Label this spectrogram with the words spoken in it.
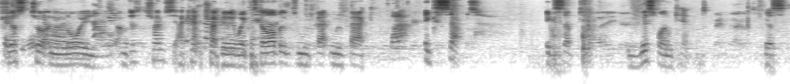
just to annoy you, I'm just trying to see. I can't trap you anyway because they'll all be able to move back. Move back, except, except this one can't because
